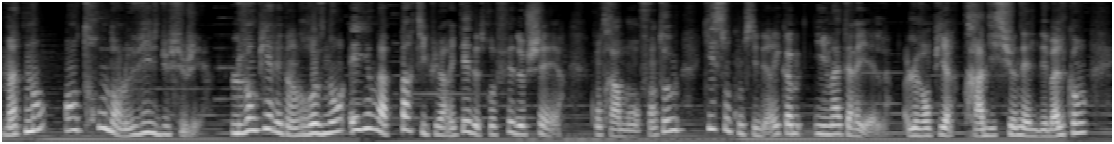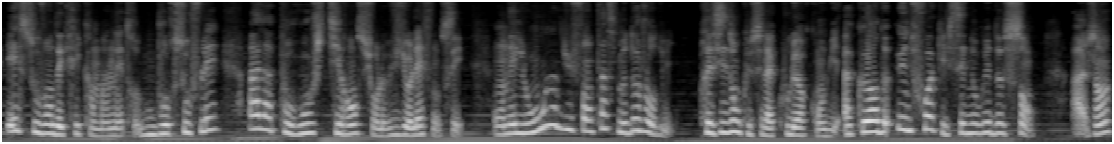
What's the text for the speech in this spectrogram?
Maintenant, entrons dans le vif du sujet. Le vampire est un revenant ayant la particularité d'être fait de chair, contrairement aux fantômes qui sont considérés comme immatériels. Le vampire traditionnel des Balkans est souvent décrit comme un être boursouflé, à la peau rouge tirant sur le violet foncé. On est loin du fantasme d'aujourd'hui. Précisons que c'est la couleur qu'on lui accorde une fois qu'il s'est nourri de sang. À jeun,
